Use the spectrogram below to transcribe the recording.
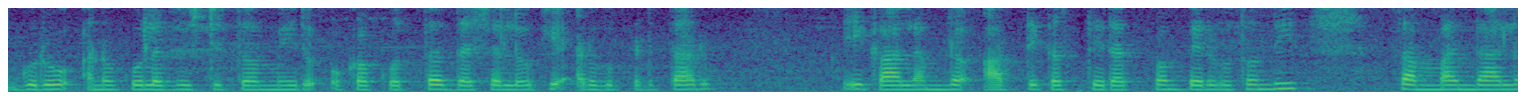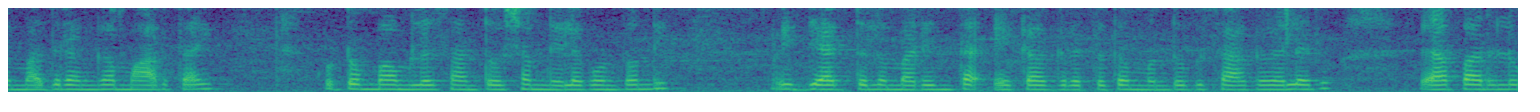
గురు అనుకూల దృష్టితో మీరు ఒక కొత్త దశలోకి అడుగు పెడతారు. ఈ కాలంలో ఆర్థిక స్థిరత్వం పెరుగుతుంది. సంబంధాలు మధురంగా మారుతాయి. కుటుంబంలో సంతోషం నెలకొంటుంది. విద్యార్థులు మరింత ఏకాగ్రతతో ముందుకు సాగగలరు. వ్యాపారులు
